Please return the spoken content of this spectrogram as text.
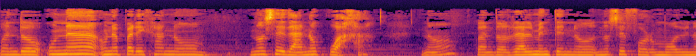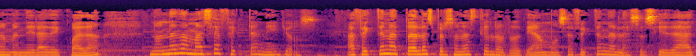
cuando una, una pareja no, no se da, no cuaja, ¿no? Cuando realmente no, no se formó de una manera adecuada, no nada más se afectan ellos, afectan a todas las personas que los rodeamos, afectan a la sociedad,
